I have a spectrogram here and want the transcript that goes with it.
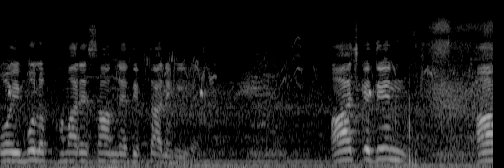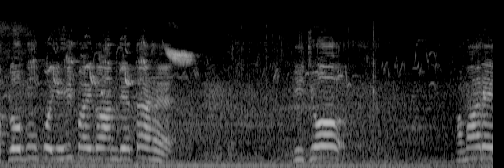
कोई मुल्क हमारे सामने दिखता नहीं है। आज के दिन आप लोगों को यही पैगाम देता है कि जो हमारे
